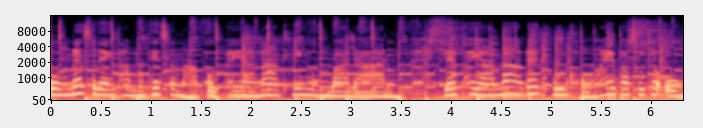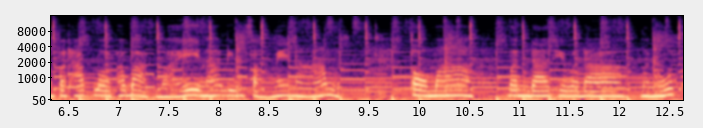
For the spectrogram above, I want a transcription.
องค์ได้แสดงธรรมเทศนาโปรดพญานาคที่เมืองบาดาล และพญานาคได้ทูลขอให้พระพุทธองค์ประทับรอยพระบาทไว้ณริมฝั่งแม่น้ำต่อมาบรรดาเทวดา มนุษย์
